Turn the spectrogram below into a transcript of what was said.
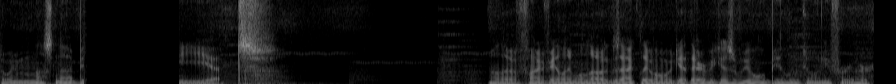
So we must not be yet. Although, funny feeling we'll know exactly when we get there because we won't be able to go any further.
